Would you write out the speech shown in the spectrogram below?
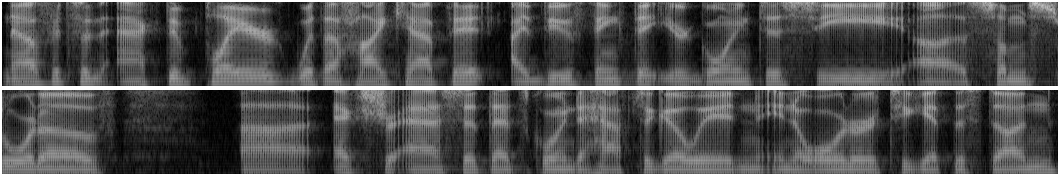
Now, if it's an active player with a high cap hit, I do think that you're going to see uh, some sort of uh, extra asset that's going to have to go in in order to get this done.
